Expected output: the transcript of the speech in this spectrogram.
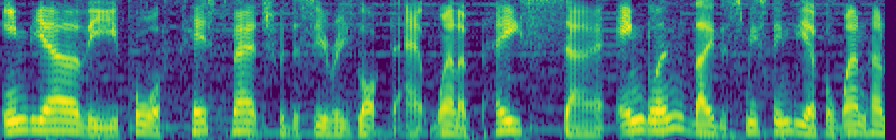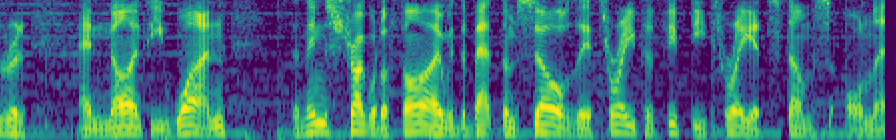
India, the fourth test match with the series locked at one apiece. Uh, England, they dismissed India for 191 and then struggle to fire with the bat themselves. They're 3 for 53 at stumps on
